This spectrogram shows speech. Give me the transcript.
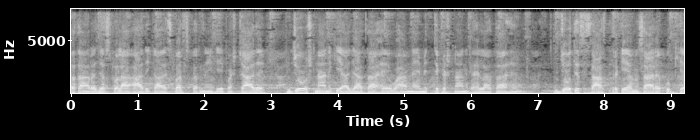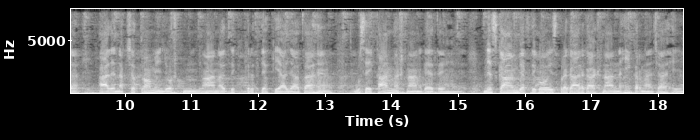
तथा रजस्वला आदि का स्पर्श करने के पश्चात जो स्नान किया जाता है, वह नैमित्तिक स्नान कहलाता है। ज्योतिष शास्त्र के अनुसार पुख्य आदि नक्षत्रों में जो स्नान अधिक कृत्य किया जाता है, उसे काम्य स्नान कहते हैं। निष्काम व्यक्ति को इस प्रकार का स्नान नहीं करना चाहिए।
